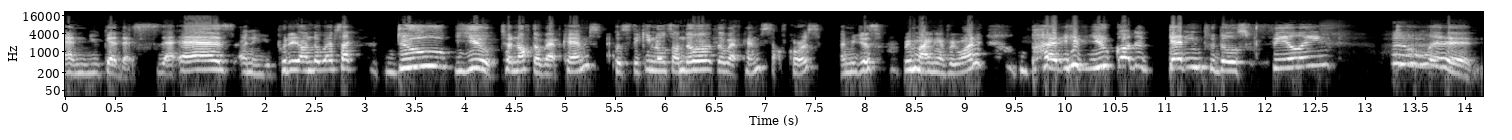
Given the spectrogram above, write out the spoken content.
and you get that says and then you put it on the website. Do you turn off the webcams? Put sticky notes on the, the webcams of course. Let me just remind everyone. But if you got to get into those feelings do it.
